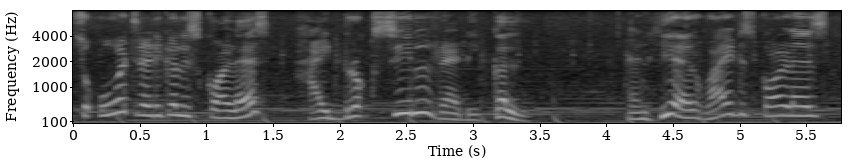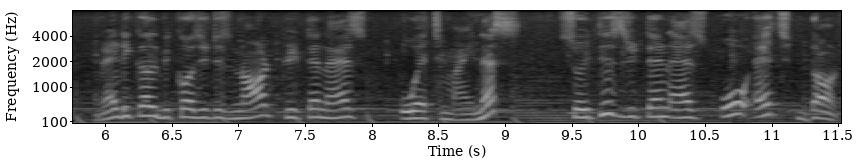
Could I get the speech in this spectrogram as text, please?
So OH radical is called as hydroxyl radical. And here why it is called as radical? Because it is not written as OH minus. So it is written as OH dot.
